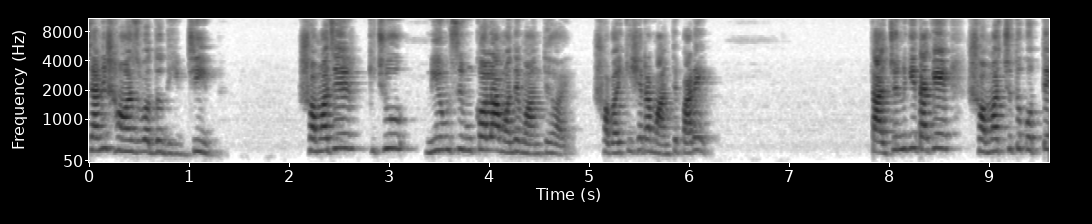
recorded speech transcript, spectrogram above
জানি সমাজবদ্ধ জীব। সমাজের কিছু নিয়ম শৃঙ্খলা আমাদের মানতে হয়। সবাই কি সেটা মানতে পারে? তার জন্য কি তাকে সমাজচ্যুত করতে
